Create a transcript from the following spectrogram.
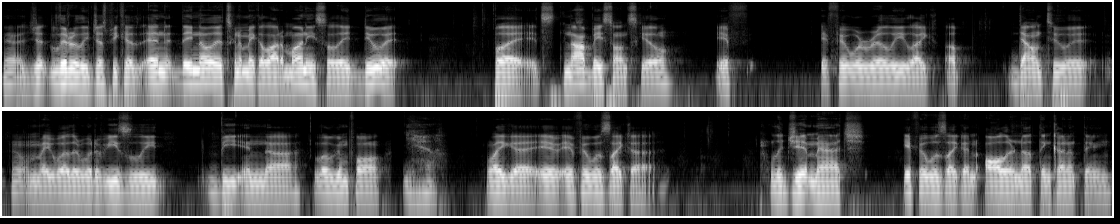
Yeah ju- literally just because and they know it's going to make a lot of money so they do it. But it's not based on skill. If if it were really like up down to it you know, mayweather would have easily beaten uh, logan paul. Yeah, like uh, if, if it was like a legit match if it was like an all or nothing kind of thing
